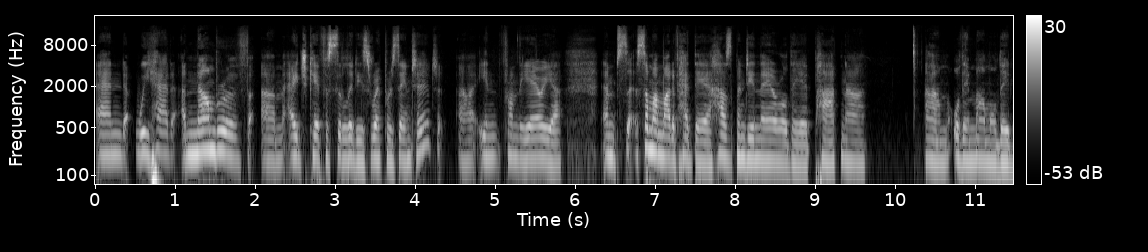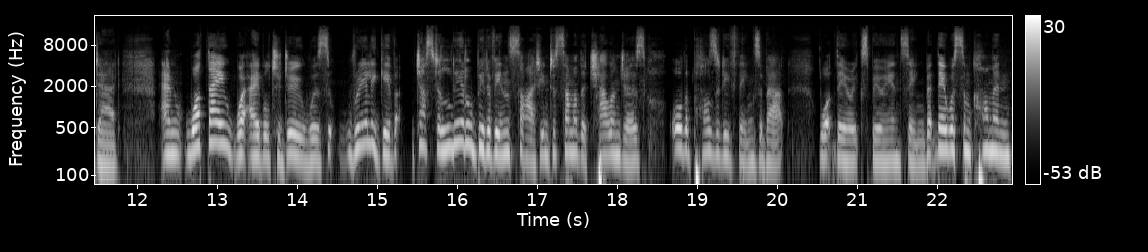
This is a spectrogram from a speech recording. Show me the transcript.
And we had a number of um, aged care facilities represented uh, in from the area. Um, s- someone might have had their husband in there or their partner um, or their mum or their dad. And what they were able to do was really give just a little bit of insight into some of the challenges or the positive things about what they're experiencing. But there were some common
